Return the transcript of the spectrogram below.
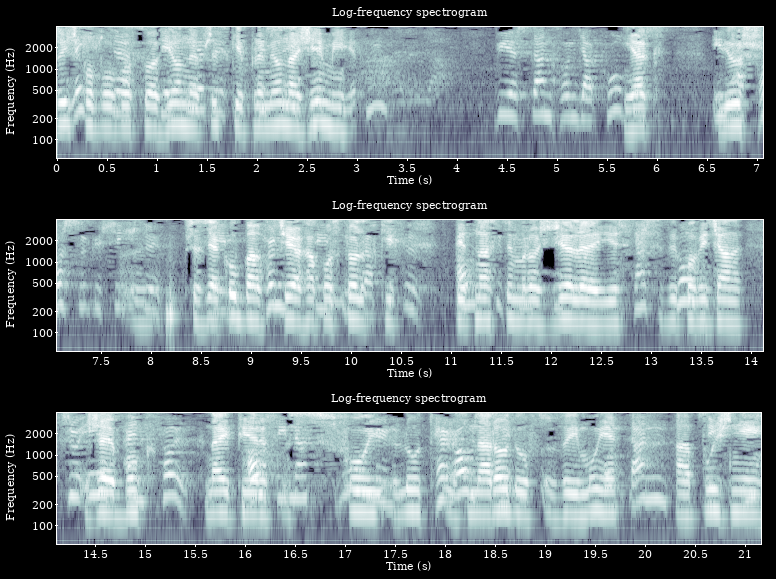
być pobłogosławione wszystkie plemiona ziemi, jak już przez Jakuba w dziejach apostolskich 15 rozdziale jest wypowiedziane, że Bóg najpierw swój lud z narodów wyjmuje, a później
